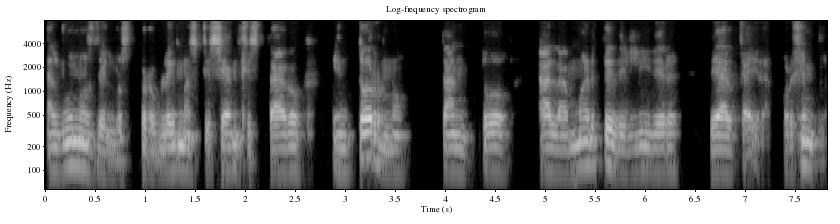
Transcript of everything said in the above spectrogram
algunos de los problemas que se han gestado en torno tanto a la muerte del líder de Al-Qaeda. Por ejemplo,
